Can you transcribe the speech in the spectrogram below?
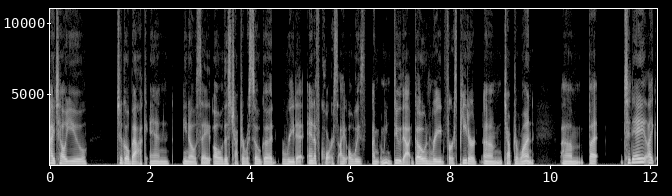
I tell you to go back and you know, say, "Oh, this chapter was so good, read it." And of course, I always, I mean, do that. Go and read First Peter, um, chapter one. Um, but today, like,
